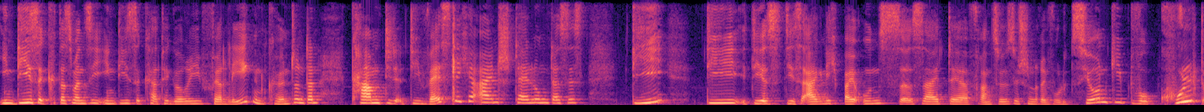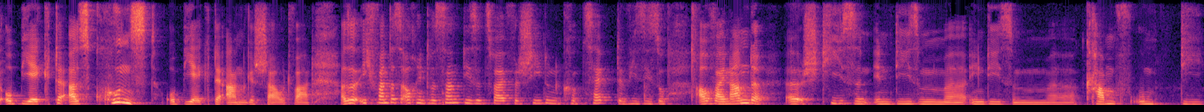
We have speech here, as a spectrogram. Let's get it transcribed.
in diese, dass man sie in diese Kategorie verlegen könnte. Und dann kam die, die westliche Einstellung, das ist die, die, die, es, die es eigentlich bei uns äh, seit der Französischen Revolution gibt, wo Kultobjekte als Kunstobjekte angeschaut waren. Also ich fand das auch interessant, diese zwei verschiedenen Konzepte, wie sie so aufeinander äh, stießen in diesem, äh, in diesem äh, Kampf um die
